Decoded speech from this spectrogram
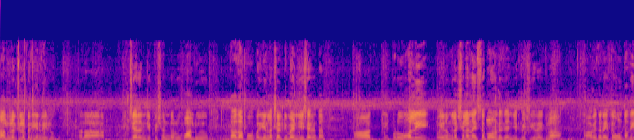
నాలుగు లక్షల పదిహేను వేలు అలా ఇచ్చారని చెప్పేసి అంటారు. వాళ్ళు దాదాపు పదిహేను లక్షలు డిమాండ్ చేశారంట. ఇప్పుడు మళ్ళీ ఎనిమిది లక్షలన్నా ఇస్తే బాగుండేది అని చెప్పేసి రైతుల ఆవేదన అయితే ఉంటుంది.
